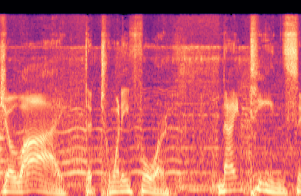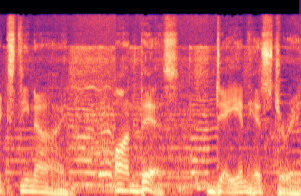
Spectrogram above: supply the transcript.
July the 24th, 1969, on this day in history.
